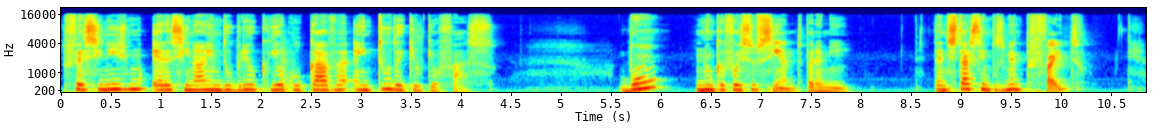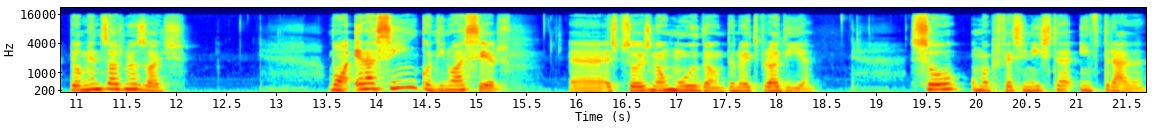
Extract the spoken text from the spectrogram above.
perfeccionismo era sinónimo do brilho que eu colocava em tudo aquilo que eu faço. Bom nunca foi suficiente para mim. Tem de estar simplesmente perfeito, pelo menos aos meus olhos. Bom, era assim, continua a ser. Uh, as pessoas não mudam da noite para o dia. Sou uma perfeccionista inveterada.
